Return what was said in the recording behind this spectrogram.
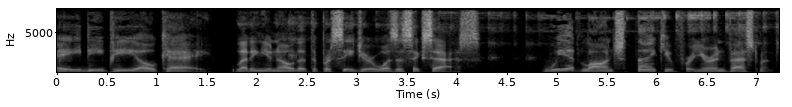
ADP OK, letting you know that the procedure was a success. We at Launch thank you for your investment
